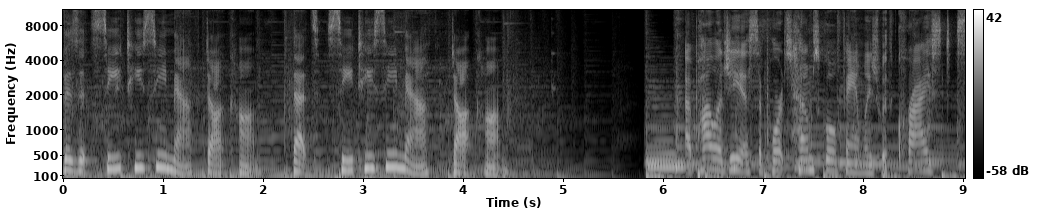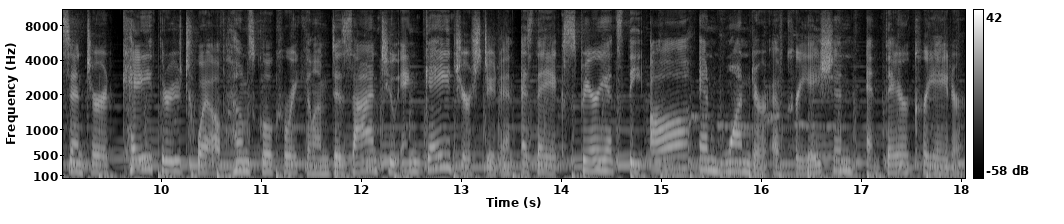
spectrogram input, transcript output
visit ctcmath.com. That's ctcmath.com. Apologia supports homeschool families with Christ-centered K through 12 homeschool curriculum designed to engage your student as they experience the awe and wonder of creation and their creator.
